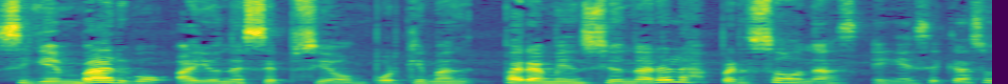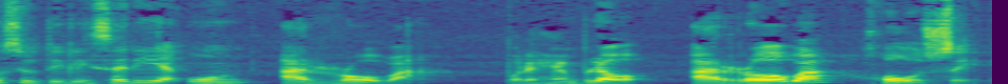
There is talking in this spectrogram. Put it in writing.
Sin embargo, hay una excepción, porque para mencionar a las personas, en ese caso se utilizaría un arroba. Por ejemplo, arroba Jose.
